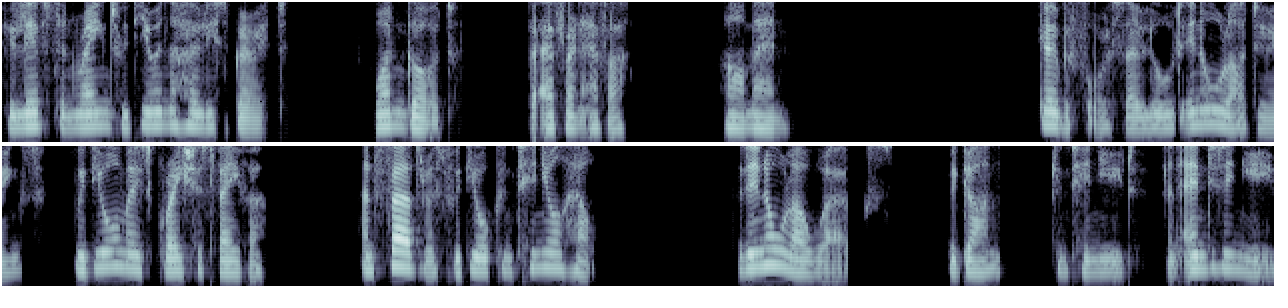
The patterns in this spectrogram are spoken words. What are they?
who lives and reigns with you in the Holy Spirit, one God, for ever and ever. Amen. Go before us, O Lord, in all our doings, with your most gracious favour, and further us with your continual help, that in all our works, begun, continued, and ended in you,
